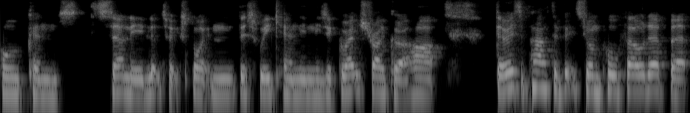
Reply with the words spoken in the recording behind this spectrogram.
Paul can certainly look to exploit in this weekend. And he's a great striker at heart. There is a path to victory on Paul Felder, but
